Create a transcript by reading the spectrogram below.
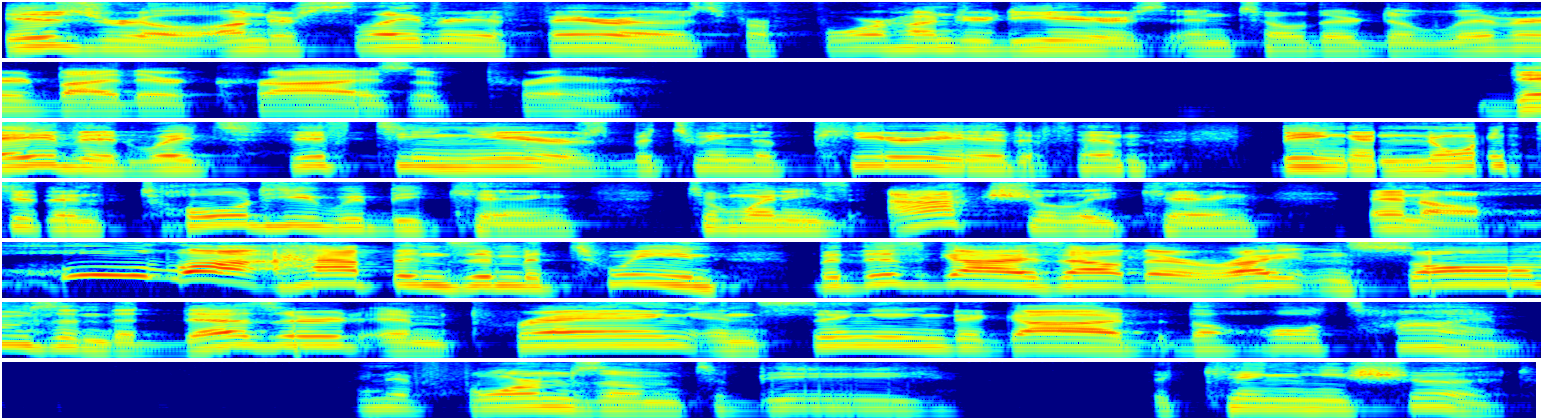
Israel under slavery of Pharaohs for 400 years until they're delivered by their cries of prayer. David waits 15 years between the period of him being anointed and told he would be king to when he's actually king, and a whole lot happens in between. But this guy is out there writing psalms in the desert and praying and singing to God the whole time. And it forms him to be the king he should.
